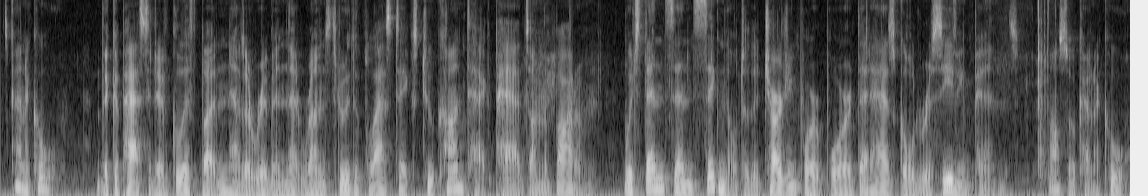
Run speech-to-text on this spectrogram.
It's Kind of cool. The capacitive glyph button has a ribbon that runs through the plastics to contact pads on the bottom, which then sends signal to the charging port board that has gold receiving pins. Also kind of cool.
